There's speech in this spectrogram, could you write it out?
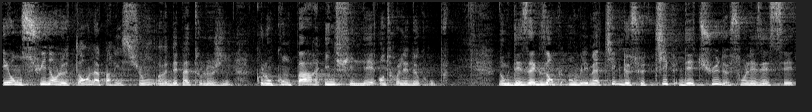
et on suit dans le temps l'apparition euh, des pathologies que l'on compare in fine entre les deux groupes. Donc des exemples emblématiques de ce type d'études sont les essais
